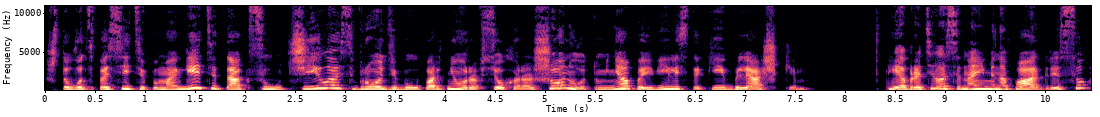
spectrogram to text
Что вот спасите, помогите, так случилось, вроде бы у партнера все хорошо, но вот у меня появились такие бляшки. И обратилась она именно по адресу,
